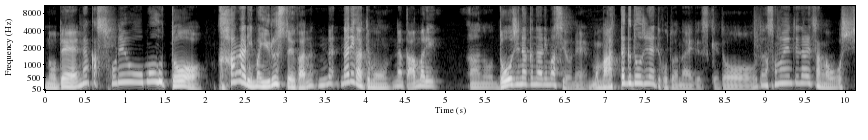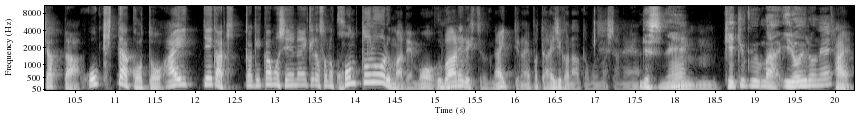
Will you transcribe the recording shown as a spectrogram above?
ので、なんかそれを思うと、かなりまあ許すというか、な何があっても、なんかあんまり、あの、動じなくなりますよね。まあ、全く動じないってことはないですけど、だからその辺で成田さんがおっしゃった、起きたこと、相手がきっかけかもしれないけど、そのコントロールまでも奪われる必要ないっていうのはやっぱ大事かなと思いましたね。ですね。うんうん結局、まあ、いろいろね、はい。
